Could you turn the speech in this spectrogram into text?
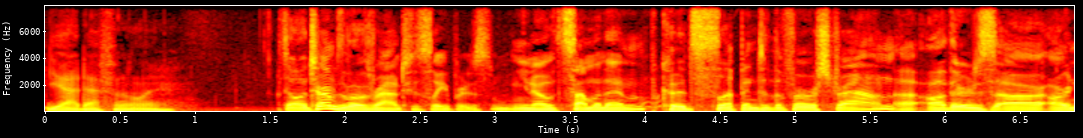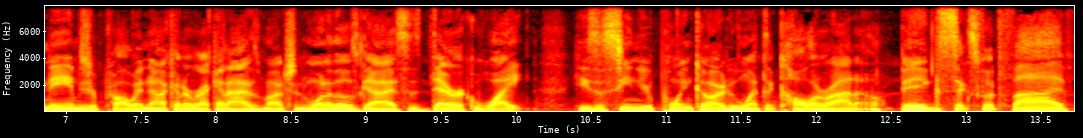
Yeah, definitely. So in terms of those round two sleepers, you know, some of them could slip into the first round. Uh, others are, are names you're probably not going to recognize much, and one of those guys is Derrick White. He's a senior point guard who went to Colorado. Big, six foot five.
